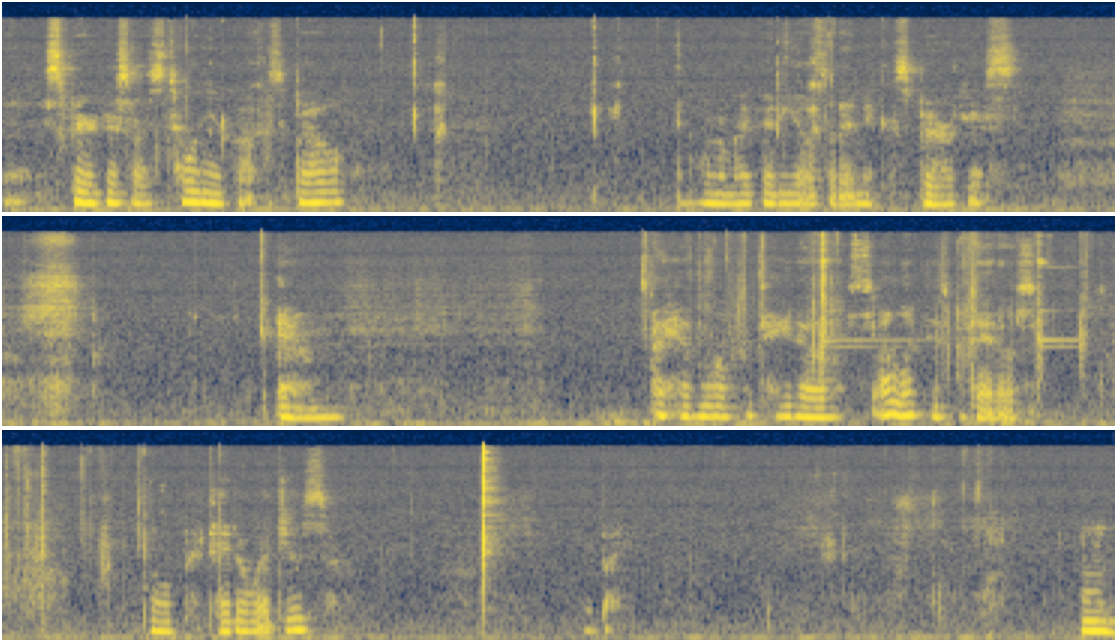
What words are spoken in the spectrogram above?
the asparagus I was telling you guys about in one of my videos that I make asparagus. And I have more potatoes. I like these potatoes. Little potato wedges. Mm.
